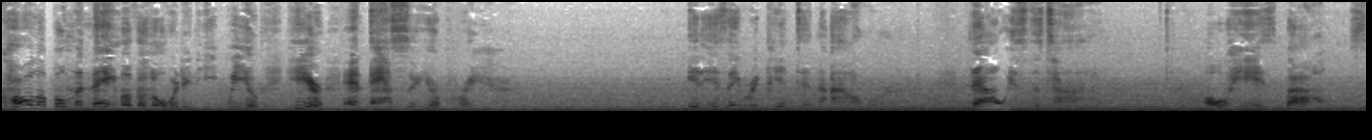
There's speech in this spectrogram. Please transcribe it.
Call upon the name of the Lord, and He will hear and answer your prayer. It is a repentant hour. Now is the time. All heads bows.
